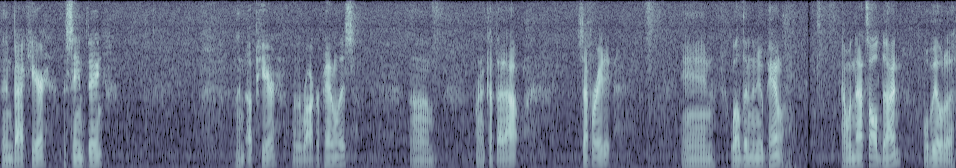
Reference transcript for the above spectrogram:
Then back here, the same thing. Then up here, where the rocker panel is, um, we're to cut that out, separate it, and weld in a new panel. Now when that's all done, we'll be able to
